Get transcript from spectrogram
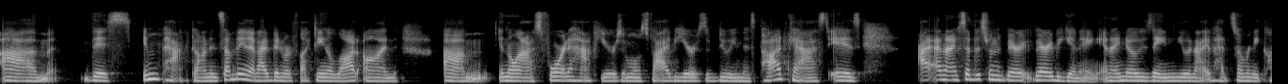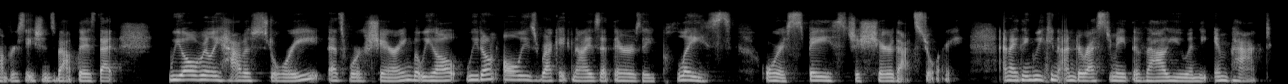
Um, this impact on and something that I've been reflecting a lot on um, in the last four and a half years, almost five years of doing this podcast is I, and I've said this from the very, very beginning. And I know Zane, you and I have had so many conversations about this that we all really have a story that's worth sharing but we all we don't always recognize that there is a place or a space to share that story. And i think we can underestimate the value and the impact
